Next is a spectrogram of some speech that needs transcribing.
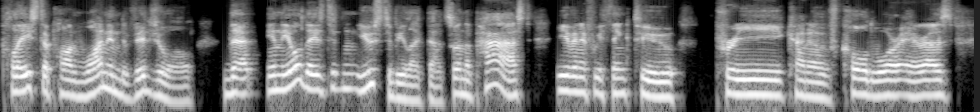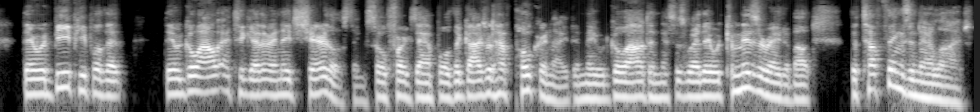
placed upon one individual that in the old days didn't used to be like that. So in the past, even if we think to pre kind of Cold War eras, there would be people that they would go out together and they'd share those things. So, for example, the guys would have poker night and they would go out and this is where they would commiserate about the tough things in their lives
